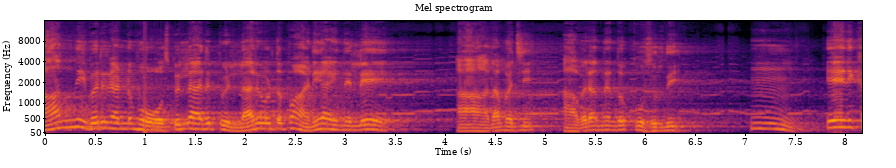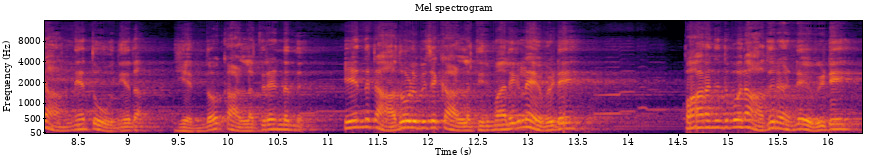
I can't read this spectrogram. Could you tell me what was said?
അന്ന് ഇവർ രണ്ടും ഹോസ്പിറ്റലായത് പിള്ളേർ കൊടുത്ത പണിയായിരുന്നില്ലേ? ആ അതമ്മച്ചി അവരന്ന് എന്തോ കുസൃതി. എനിക്ക് അന്നേ തോന്നിയതാ. എന്തോ കള്ളത്തിലുണ്ടെന്ന്. എന്നിട്ട് അത് ഒളിപ്പിച്ച കള്ളത്തിരുമാലികൾ എവിടെ? പറഞ്ഞതുപോലെ അത് രണ്ട് എവിടെ?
